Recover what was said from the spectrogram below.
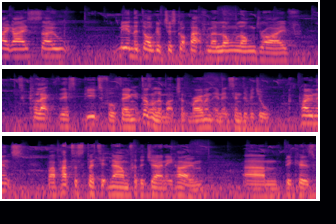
Hi guys, so me and the dog have just got back from a long, long drive to collect this beautiful thing. It doesn't look much at the moment in its individual components, but I've had to split it down for the journey home um, because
